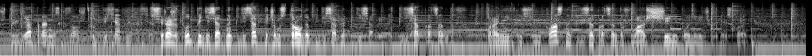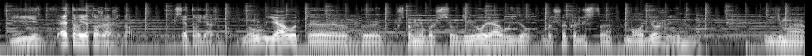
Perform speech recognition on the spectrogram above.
что Илья правильно сказал, что Тут 50 на 50. Сережа, тут 50 на 50, причем строго 50 на 50. То есть 50 процентов прониклись им классно, 50 процентов вообще не поняли, что происходит. И этого я тоже ожидал. То есть этого я ожидал. Ну, я вот, э, что меня больше всего удивило, я увидел большое количество молодежи именно. Видимо,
